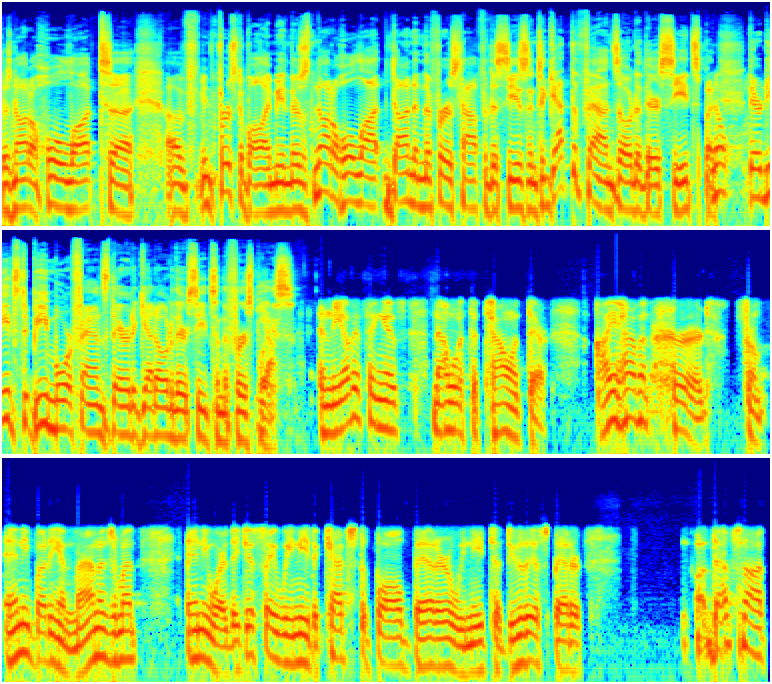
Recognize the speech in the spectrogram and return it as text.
there's not a whole lot uh, of. First of all, I mean, there's not a whole lot done in the first half of the season to get the fans out of their seats, but nope. there needs to be more fans there to get out of their seats in the first place. Yeah. And the other thing is now with the talent there, I haven't heard from anybody in management anywhere. They just say we need to catch the ball better, we need to do this better. Uh, that's not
